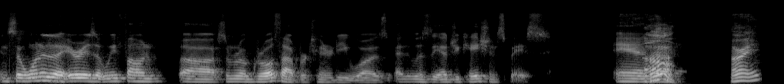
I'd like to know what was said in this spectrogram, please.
and so one of the areas that we found uh, some real growth opportunity was it was the education space. And uh, Oh, all right.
